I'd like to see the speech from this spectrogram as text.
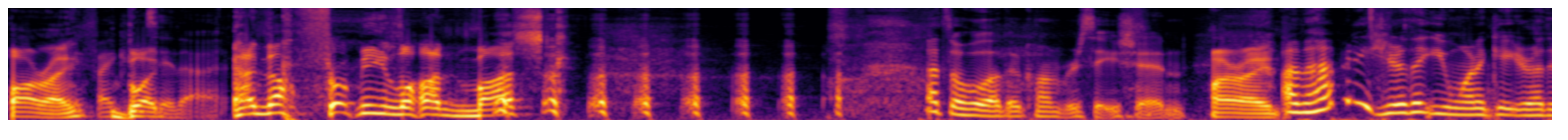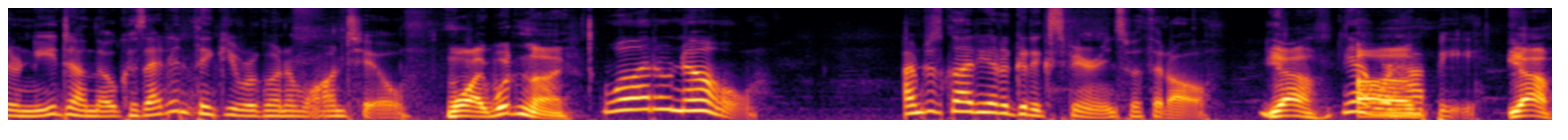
All right, If I can but say that. and not from Elon Musk. That's a whole other conversation. all right, I'm happy to hear that you want to get your other knee done, though, because I didn't think you were going to want to. why wouldn't I? Well, I don't know. I'm just glad you had a good experience with it all. Yeah, Yeah, we're uh, happy. Yeah.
